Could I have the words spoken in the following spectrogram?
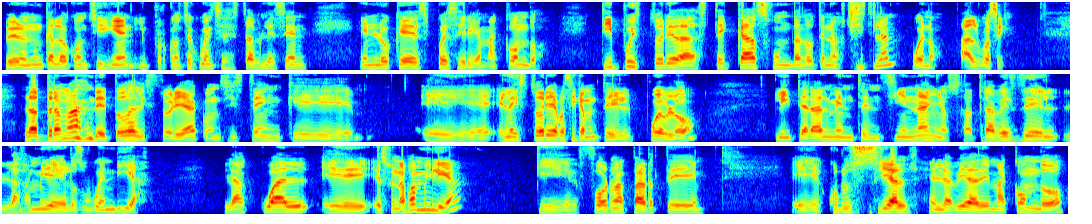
pero nunca lo consiguen y por consecuencia se establecen en lo que después sería Macondo tipo historia de aztecas fundando Tenochtitlan, bueno, algo así. La trama de toda la historia consiste en que eh, en la historia básicamente del pueblo, literalmente en 100 años, a través de la familia de los Buendía, la cual eh, es una familia que forma parte eh, crucial en la vida de Macondo,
